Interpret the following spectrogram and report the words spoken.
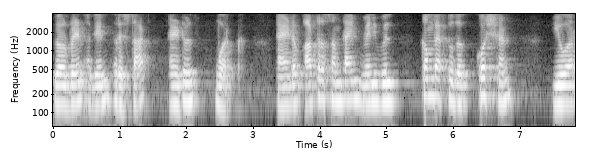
Your brain again restart and it will work. And after some time when you will come back to the question your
